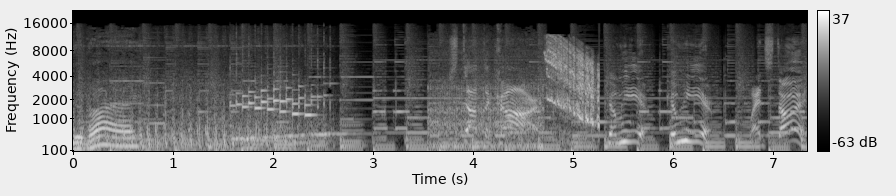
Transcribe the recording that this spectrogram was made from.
Goodbye. Goodbye. Stop the car. Come here. Come here. Let's start.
